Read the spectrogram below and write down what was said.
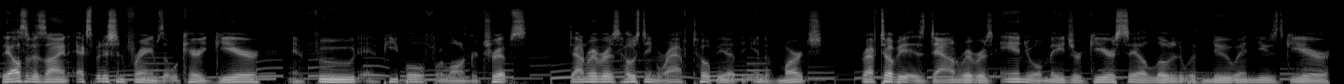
They also design expedition frames that will carry gear and food and people for longer trips. Downriver is hosting Raftopia at the end of March. Raftopia is Downriver's annual major gear sale loaded with new and used gear.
